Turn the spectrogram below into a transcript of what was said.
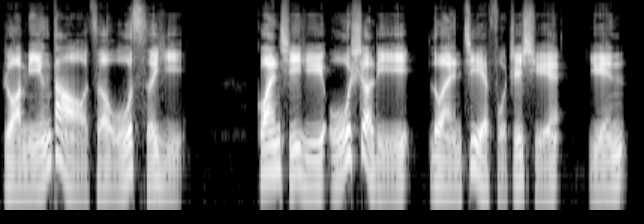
若明道，则无此矣。观其于无舍里论戒府之学，云：“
